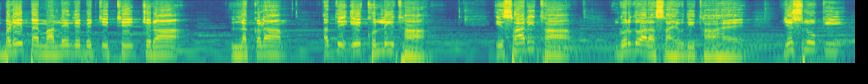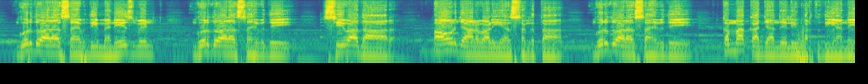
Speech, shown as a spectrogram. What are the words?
ਬੜੇ ਪੈਮਾਨੇ ਦੇ ਵਿੱਚ ਇੱਥੇ ਚੁਰਾਂ, ਲੱਕੜਾਂ ਅਤੇ ਇਹ ਖੁੱਲੀ ਥਾਂ ਇਹ ਸਾਰੀ ਥਾਂ ਗੁਰਦੁਆਰਾ ਸਾਹਿਬ ਦੀ ਥਾਂ ਹੈ ਜਿਸ ਨੂੰ ਕਿ ਗੁਰਦੁਆਰਾ ਸਾਹਿਬ ਦੀ ਮੈਨੇਜਮੈਂਟ, ਗੁਰਦੁਆਰਾ ਸਾਹਿਬ ਦੇ ਸੇਵਾਦਾਰ, ਆਉਣ ਜਾਣ ਵਾਲੀਆਂ ਸੰਗਤਾਂ ਗੁਰਦੁਆਰਾ ਸਾਹਿਬ ਦੇ ਕੰਮਾਂ ਕਾਜਾਂ ਦੇ ਲਈ ਵਰਤਦੀਆਂ ਨੇ।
